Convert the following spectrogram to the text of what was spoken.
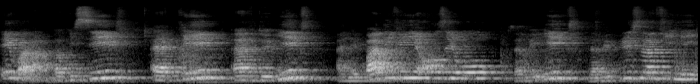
Et voilà, donc ici, f', f de x, elle n'est pas définie en 0, vous avez x, vous avez plus l'infini.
